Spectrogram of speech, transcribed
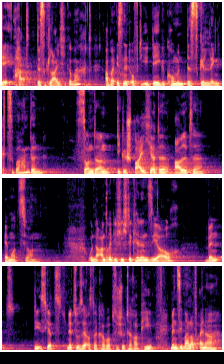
Der hat das Gleiche gemacht, aber ist nicht auf die Idee gekommen, das Gelenk zu behandeln, sondern die gespeicherte alte Emotion. Und eine andere Geschichte kennen Sie auch, wenn, die ist jetzt nicht so sehr aus der Körperpsychotherapie, wenn Sie mal auf einer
